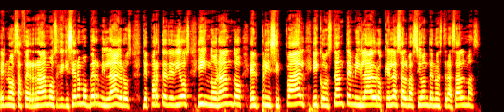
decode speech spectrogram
eh, nos aferramos a que quisiéramos ver milagros de parte de Dios, ignorando el principal y constante milagro que es la salvación de nuestras almas.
